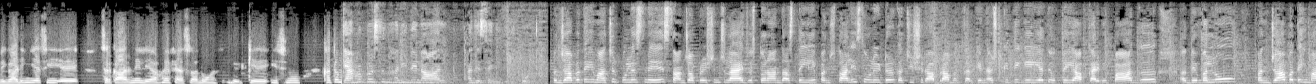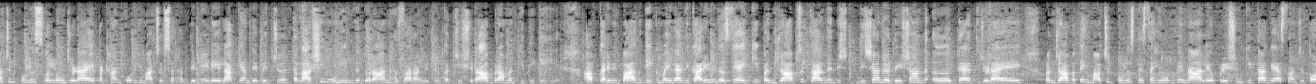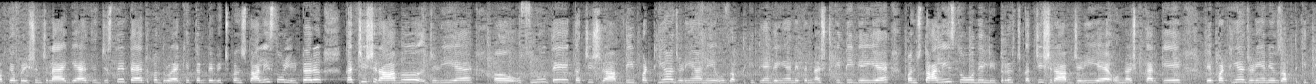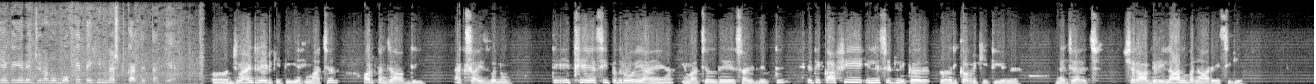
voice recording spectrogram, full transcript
ਰਿਗਾਰਡਿੰਗ ਅਸੀਂ ਇਹ ਸਰਕਾਰ ਨੇ ਲਿਆ ਹੋਇਆ ਫੈਸਲਾ ਤੋਂ ਕਿ ਇਸ ਨੂੰ ਖਤਮ ਕੈਮਰਾ ਪਰਸਨ ਹਰੀ ਦੇ ਨਾਲ ਅਜੇ ਸੈਨੀ ਦੀ ਰਿਪੋਰਟ। ਪੰਜਾਬ ਅਤੇ ਹਿਮਾਚਲ ਪੁਲਿਸ ਨੇ ਸਾਂਝਾ ਆਪਰੇਸ਼ਨ ਚਲਾਇਆ, ਜਿਸ ਦੌਰਾਨ ਦੱਸਦੇ ਹੀ ਇਹ 4500 ਲੀਟਰ ਕੱਚੀ ਸ਼ਰਾਬ ਬਰਾਮਦ ਕਰਕੇ ਨਸ਼ਟ ਕੀਤੀ ਗਈ ਹੈ ਤੇ ਉੱਥੇ ਹੀ ਆਬਕਾਰੀ ਵਿਭਾਗ ਦੇ ਵੱਲੋਂ ਪੰਜਾਬ ਅਤੇ ਹਿਮਾਚਲ ਪੁਲਿਸ ਵੱਲੋਂ ਜਿਹੜਾ ਹੈ ਪਠਾਨਕੋਟ, ਹਿਮਾਚਲ ਸਰਹੱਦ ਦੇ ਨੇੜੇ ਇਲਾਕਿਆਂ ਦੇ ਵਿੱਚ ਤਲਾਸ਼ੀ ਮੁਹਿੰਮ ਦੇ ਦੌਰਾਨ ਹਜ਼ਾਰਾਂ ਲੀਟਰ ਕੱਚੀ ਸ਼ਰਾਬ ਬਰਾਮਦ ਕੀਤੀ ਗਈ ਹੈ। ਆਬਕਾਰੀ ਵਿਭਾਗ ਦੀ ਇੱਕ ਮਹਿਲਾ ਅਧਿਕਾਰੀ ਨੇ ਦੱਸਿਆ ਹੈ ਕਿ ਪੰਜਾਬ ਸਰਕਾਰ ਦੇ ਦਿਸ਼ਾ ਨਿਰਦੇਸ਼ਾਂ ਤਹਿਤ ਜਿਹੜਾ ਹੈ ਪੰਜਾਬ ਅਤੇ ਹਿਮਾਚਲ ਪੁਲਿਸ ਦੇ ਸਹਿਯੋਗ ਦੇ ਨਾਲ ਇਹ ਆਪਰੇਸ਼ਨ ਕੀਤਾ ਗਿਆ। ਸਾਂਝੇ ਤੌਰ ਤੇ ਆਪਰੇਸ਼ਨ ਚਲਾਇਆ ਗਿਆ ਹੈ ਜਿਸ ਦੇ ਤਹਿਤ ਪਦਰੋਇਆ ਖੇਤਰ ਦੇ ਵਿੱਚ 4500 ਲੀਟਰ ਕੱਚੀ ਸ਼ਰਾਬ ਜਿਹੜੀ ਹੈ ਉਸ ਨੂੰ ਤੇ ਕੱਚੀ ਸ਼ਰਾਬ ਦੀ ਪੱਠੀਆਂ ਜਿਹੜੀਆਂ ਨੇ ਉਹ ਜ਼ਬਤ ਕੀਤੀਆਂ ਗਈਆਂ ਨੇ ਤੇ ਨਸ਼ਟ ਕੀਤੀ ਗਈ ਹੈ। 4500 ਦੇ ਲੀਟਰ ਕੱਚੀ ਸ਼ਰਾਬ ਜਿਹੜੀ ਹੈ, ਉਹ ਨਸ਼ਟ ਕਰਕੇ ਤੇ ਪੱਠੀਆਂ ਜਿਹੜੀਆਂ ਨੇ ਉਹ ਜ਼ਬਤ ਕੀਤੀਆਂ ਗਈਆਂ ਨੇ, ਜਿਨ੍ਹਾਂ ਨੂੰ ਮੌਕੇ ਤੇ ਹੀ ਨਸ਼ਟ ਕਰ ਦਿੱਤਾ ਗਿਆ ਜੁਆਇੰਟ ਰੇਡ ਕੀਤੀ ਹੈ ਹਿਮਾਚਲ ਔਰ ਪੰਜਾਬ ਦੀ ਐਕਸਾਈਜ਼ ਵੱਲੋਂ। ਤੇ ਇੱਥੇ ਅਸੀਂ ਪਧਰੋਏ ਆਏ ਆ ਹਿਮਾਚਲ ਦੇ ਸਾਈਡ ਦੇ ਉੱਤੇ। ਇੱਥੇ ਕਾਫੀ ਇਲਿਸਿਟ ਲਿਕਰ ਰਿਕਵਰ ਕੀਤੀ ਹੈ ਮੈਂ ਨਜਾਇਜ਼ ਸ਼ਰਾਬ ਜਿਹੜੀ ਲਾਨ ਬਣਾ ਰਹੇ ਸੀਗੇ।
